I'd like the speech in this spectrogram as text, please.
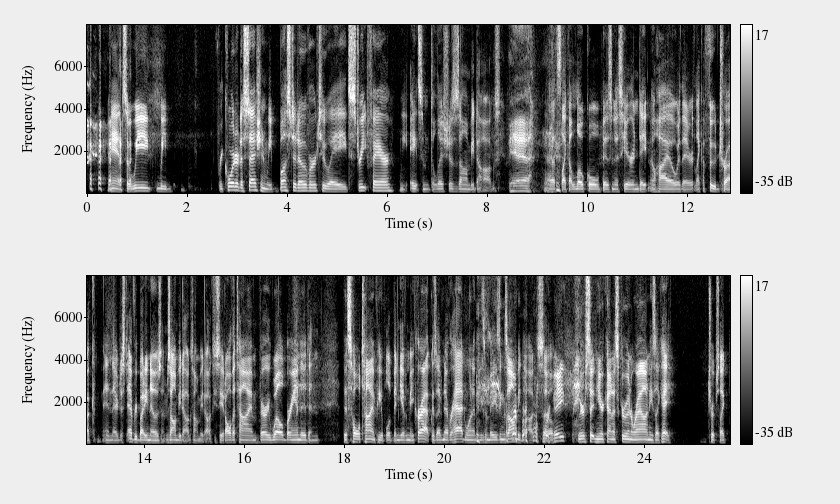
man, so we we recorded a session. We busted over to a street fair. We ate some delicious zombie dogs. Yeah. That's like a local business here in Dayton, Ohio, where they're like a food truck, and they're just everybody knows them. Zombie dogs, zombie dogs. You see it all the time. Very well branded, and this whole time people have been giving me crap because I've never had one of these amazing zombie dogs. So Right. we were sitting here kind of screwing around. He's like, "Hey," Trip's like,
